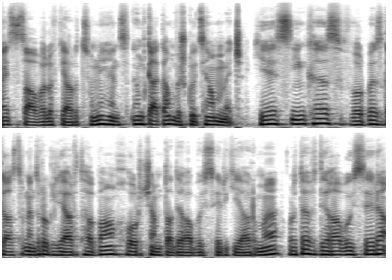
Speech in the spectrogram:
մեծ ծավալով կիրառություն ունի հենց հնդկական բժշկության մեջ։ Ես ինքս որպես գաստրոենտրոլոգ լյարդաբան խորհուրդ չեմ տա դեղաբույսերի կիրառումը, որովհետեւ դեղաբույսերը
